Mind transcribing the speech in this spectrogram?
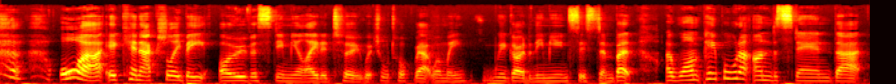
or it can actually be overstimulated too, which we'll talk about when we, we go to the immune system. But I want people to understand that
